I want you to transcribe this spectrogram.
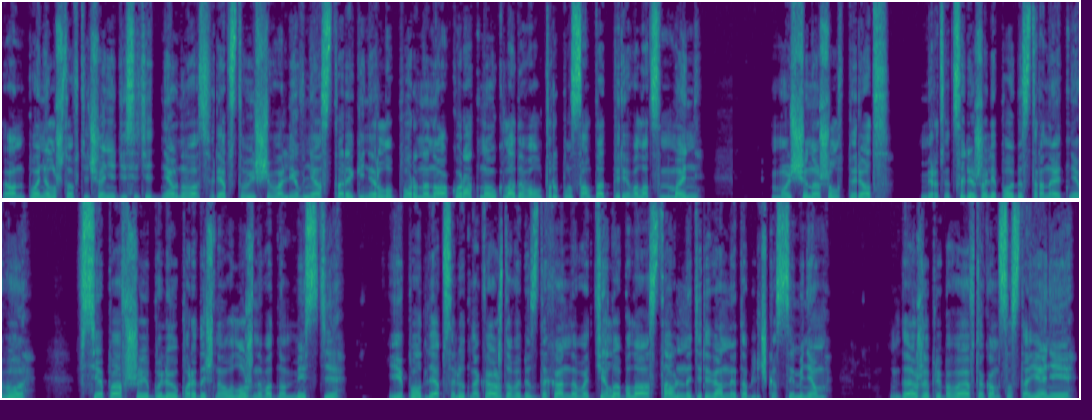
Он понял, что в течение десятидневного свирепствующего ливня старый генерал упорно, но аккуратно укладывал трупы солдат перевала Цинмэнь. Мужчина шел вперед, мертвецы лежали по обе стороны от него, все павшие были упорядочно уложены в одном месте — и подле абсолютно каждого бездыханного тела была оставлена деревянная табличка с именем. Даже пребывая в таком состоянии,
